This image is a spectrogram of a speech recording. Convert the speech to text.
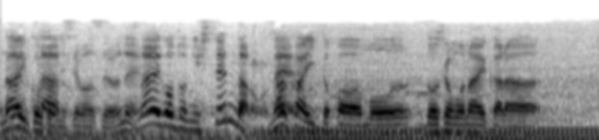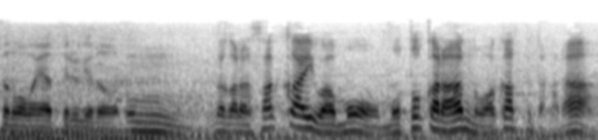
ないことにしてますよね。ないことにしてんだろうね。堺とかはもうどうしようもないからそのままやってるけど、うん。だから堺はもう元からあるの分かってたから、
